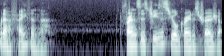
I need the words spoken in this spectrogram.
Put our faith in that. Friends, is Jesus your greatest treasure?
